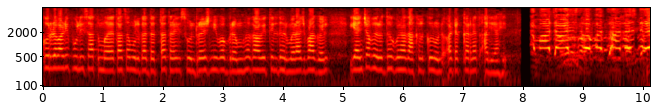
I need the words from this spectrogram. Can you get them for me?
कुर्डवाडी पोलिसात मयताचा मुलगा दत्तात्रय सुनरजनी व ब्रह्मगाव येथील धर्मराज बागल यांच्याविरुद्ध गुन्हा दाखल करून अटक करण्यात आली आहे. माझ्या आईसोबत झालंय ते.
